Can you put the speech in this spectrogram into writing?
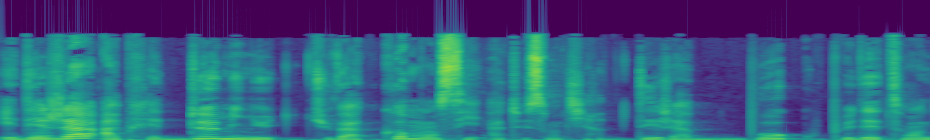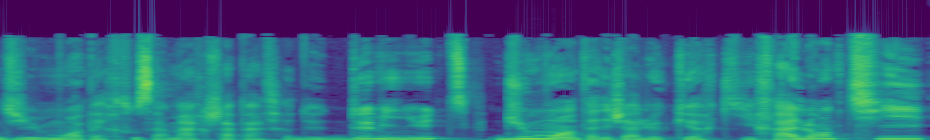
Et déjà, après deux minutes, tu vas commencer à te sentir déjà beaucoup plus détendu. Moi, perso, ça marche à partir de deux minutes. Du moins, tu as déjà le cœur qui ralentit.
